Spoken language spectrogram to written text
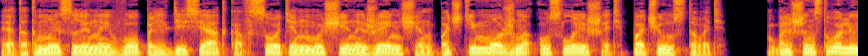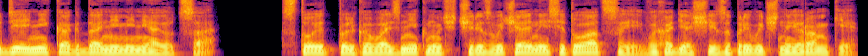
Этот мысленный вопль десятков, сотен мужчин и женщин почти можно услышать, почувствовать. Большинство людей никогда не меняются. Стоит только возникнуть чрезвычайные ситуации, выходящие за привычные рамки,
